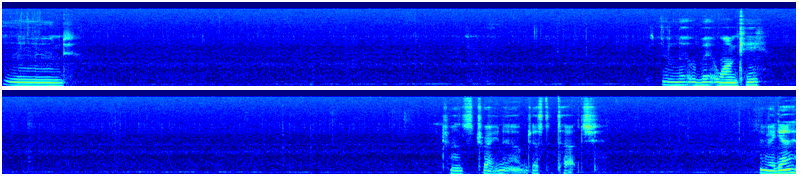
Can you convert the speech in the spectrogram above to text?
and a little bit wonky. Try and straighten it up just a touch. There we go,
